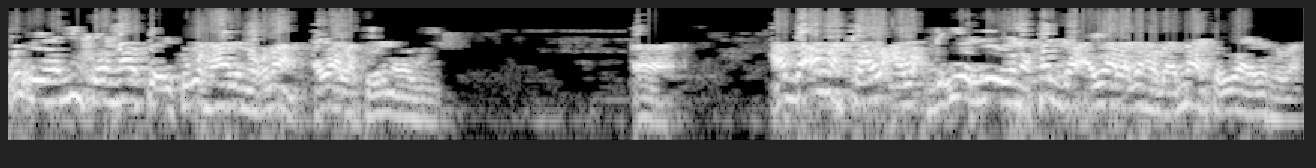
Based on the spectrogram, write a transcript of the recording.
wixii ninkee naasu ay isugu raali noqdaan ayaa la fiirinaya wey hadda amarkan waxa wax leeyahna ragga ayaa laga rabaa maharka ayaa laga rabaa.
